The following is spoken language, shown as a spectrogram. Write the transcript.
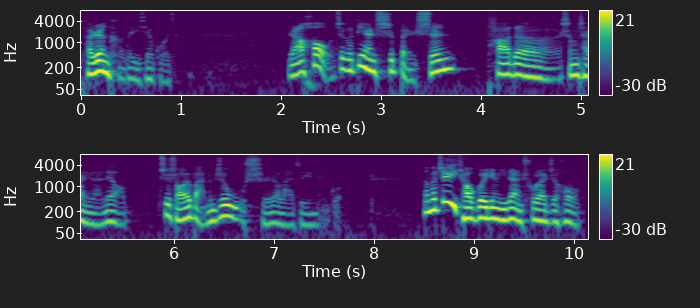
他认可的一些国家。然后这个电池本身，它的生产原料至少有百分之五十要来自于美国。那么这一条规定一旦出来之后，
